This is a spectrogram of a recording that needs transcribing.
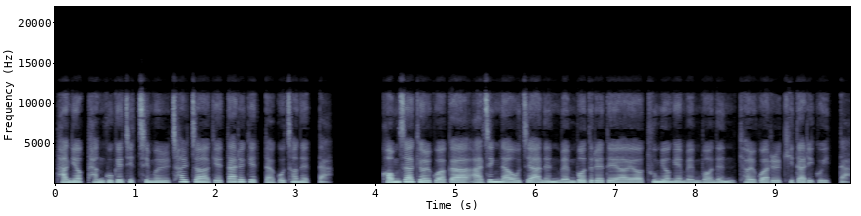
방역 당국의 지침을 철저하게 따르겠다고 전했다. 검사 결과가 아직 나오지 않은 멤버들에 대하여 두 명의 멤버는 결과를 기다리고 있다.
